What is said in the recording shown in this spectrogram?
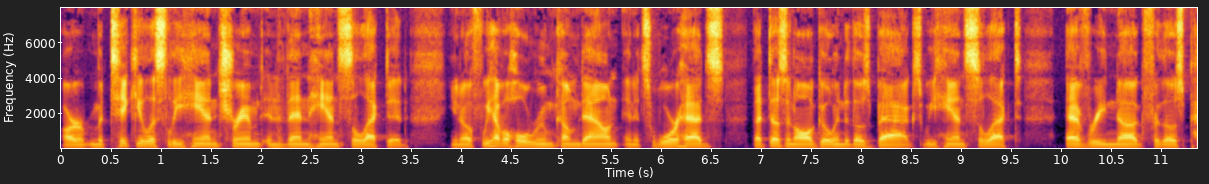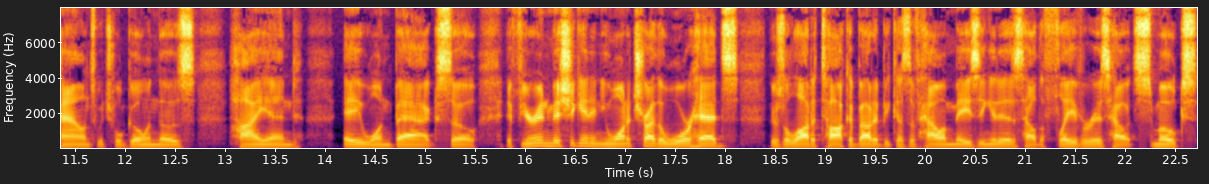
are meticulously hand trimmed and then hand selected. You know, if we have a whole room come down and it's Warheads, that doesn't all go into those bags. We hand select every nug for those pounds, which will go in those high end a1 bag. So if you're in Michigan and you want to try the Warheads, there's a lot of talk about it because of how amazing it is, how the flavor is, how it smokes.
